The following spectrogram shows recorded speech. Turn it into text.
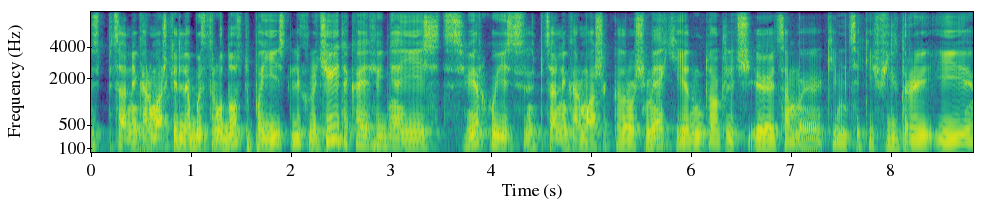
специальные кармашки для быстрого доступа есть. Для ключей такая фигня есть. Сверху есть специальный кармашек, который очень мягкий. Я думаю, туда ключи, э, самые какие-нибудь всякие фильтры и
